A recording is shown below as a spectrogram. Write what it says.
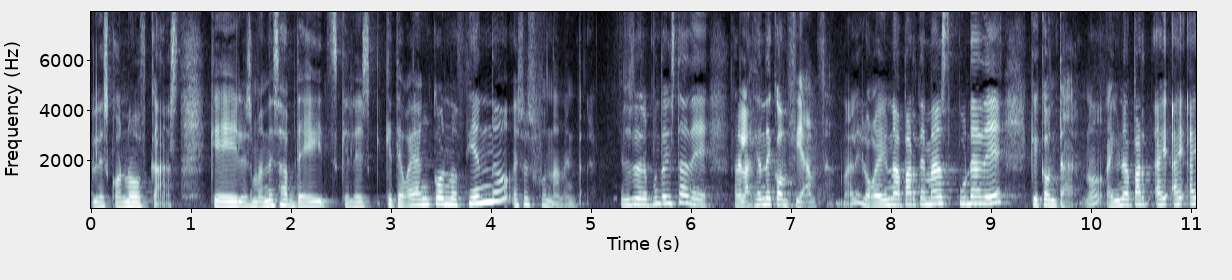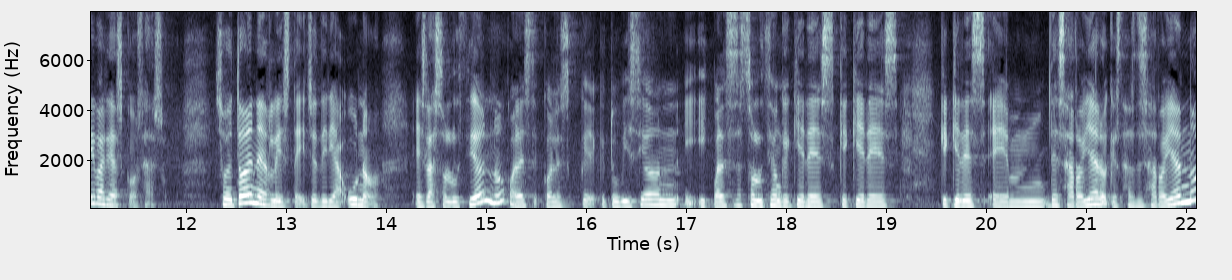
les conozcas, que les mandes updates, que, les, que te vayan conociendo, eso es fundamental. Eso desde el punto de vista de relación de confianza, ¿vale? Luego hay una parte más pura de qué contar, ¿no? Hay, una hay, hay, varias cosas. Sobre todo en early stage, yo diría, uno, es la solución, ¿no? ¿Cuál es, cuál es que, tu visión y, cuál es esa solución que quieres, que quieres, que quieres em, desarrollar o que estás desarrollando?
